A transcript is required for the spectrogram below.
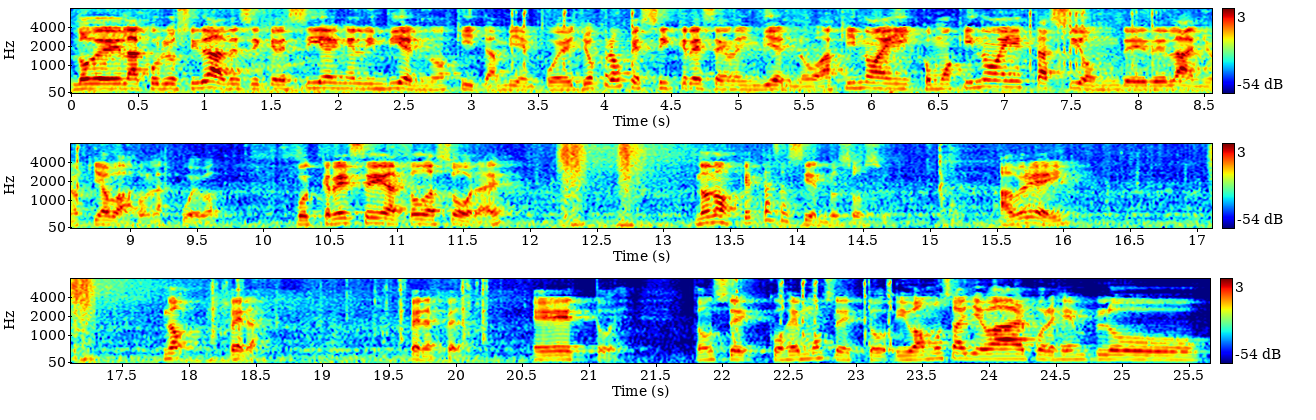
Lo de la curiosidad de si crecía en el invierno aquí también, pues yo creo que sí crece en el invierno. Aquí no hay, como aquí no hay estación de, del año aquí abajo en las cuevas, pues crece a todas horas, ¿eh? No, no, ¿qué estás haciendo, socio? Abre ahí. No, espera. Espera, espera. Esto es. Entonces, cogemos esto y vamos a llevar, por ejemplo,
